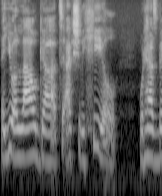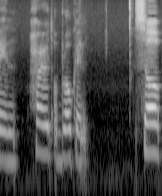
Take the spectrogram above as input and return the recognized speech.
that you allow God to actually heal what has been hurt or broken. So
